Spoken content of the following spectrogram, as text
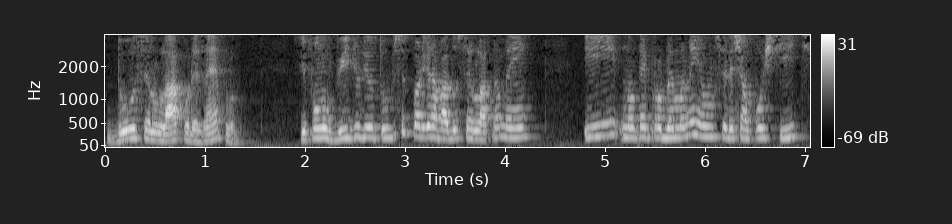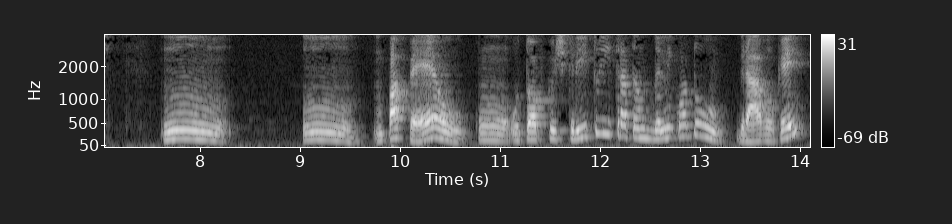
do celular, por exemplo. Se for um vídeo do YouTube, você pode gravar do celular também. E não tem problema nenhum você deixar um post-it, um, um, um papel com o tópico escrito e tratando dele enquanto grava, ok?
